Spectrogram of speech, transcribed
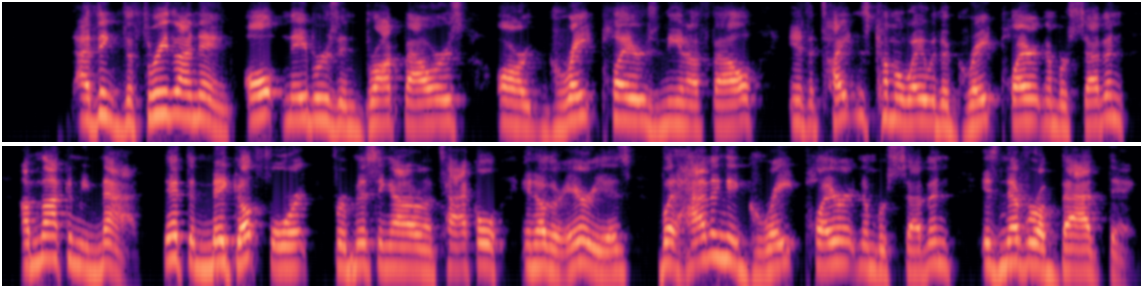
I think the three that I named, Alt, Nabers, and Brock Bowers, are great players in the NFL. And if the Titans come away with a great player at number seven, I'm not going to be mad. They have to make up for it for missing out on a tackle in other areas. But having a great player at number seven is never a bad thing.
